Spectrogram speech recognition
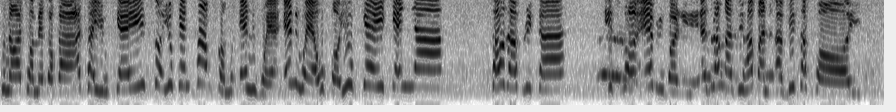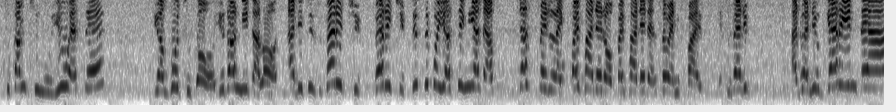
kuna watu wametoka hata UK, so you can come from anywhere, anywhere huko UK, Kenya, South Africa. It's for everybody. As long as you have an, a visa for to come to USA, you're good to go. You don't need a lot, and it is very cheap, very cheap. These people you are seeing here, they have just paid like 500 or 575. It's very, and when you get in there,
